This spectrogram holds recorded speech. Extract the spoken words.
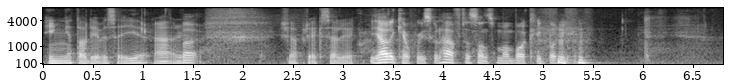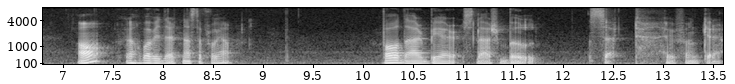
Inget av det vi säger är Va? köprek, säljrek. Ja, det kanske vi skulle haft en sån som man bara klipper in. Ja, jag hoppar vidare till nästa fråga. Vad är beer slash bull cert? Hur funkar det?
